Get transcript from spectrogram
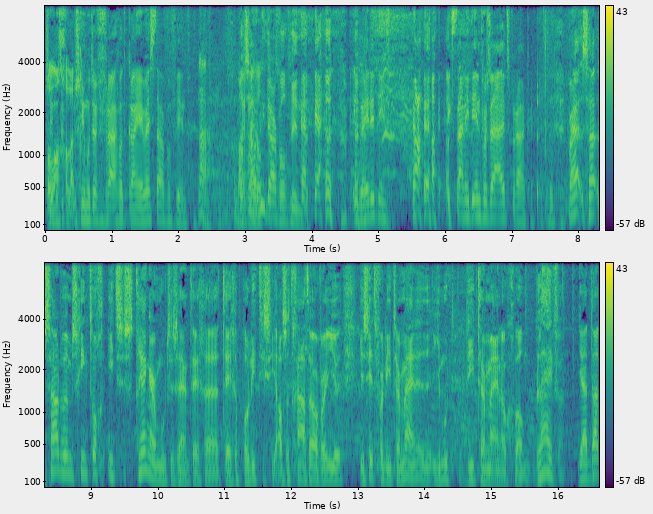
Belachelijk. Misschien moeten we even vragen wat Kanye West daarvan vindt. Nou, Wat zou hij daarvan vinden? Ik weet het niet. ik sta niet in voor zijn uitspraken. Maar zou- zouden we misschien toch iets strenger moeten zijn tegen, tegen politici? Als het gaat over, je, je zit voor die termijn, je moet die termijn ook gewoon blijven. Ja, dat,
